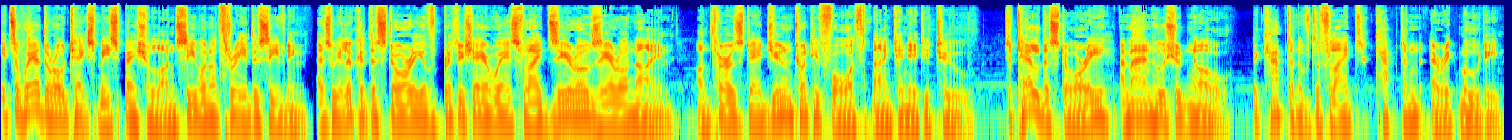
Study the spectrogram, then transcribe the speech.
It's a Where the Road Takes Me special on C103 this evening as we look at the story of British Airways Flight 009 on Thursday, June 24th, 1982. To tell the story, a man who should know, the captain of the flight, Captain Eric Moody.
